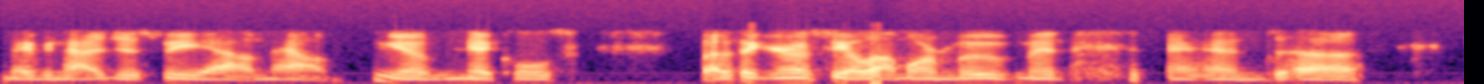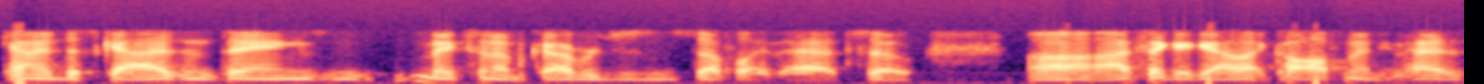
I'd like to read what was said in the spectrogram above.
Maybe not just be out and out, you know, nickels. But I think you're going to see a lot more movement and uh, kind of disguising things and mixing up coverages and stuff like that. So uh, I think a guy like Kaufman, who has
